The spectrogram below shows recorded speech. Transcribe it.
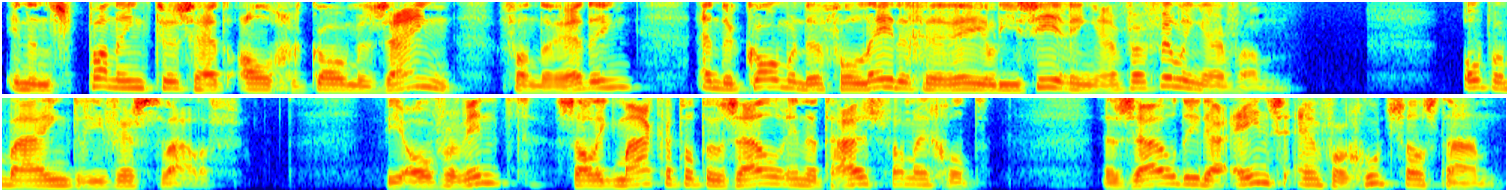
in een spanning tussen het al gekomen zijn van de redding en de komende volledige realisering en vervulling ervan. Openbaring 3, vers 12. Wie overwint, zal ik maken tot een zuil in het huis van mijn God, een zuil die daar eens en voorgoed zal staan.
